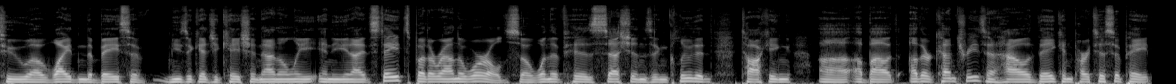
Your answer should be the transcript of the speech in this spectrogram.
to uh, widen the base of music education not only in the United States but around the world. So one of his sessions included talking uh, about other countries and how they can participate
